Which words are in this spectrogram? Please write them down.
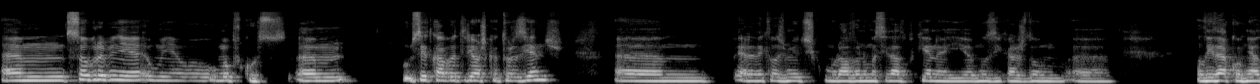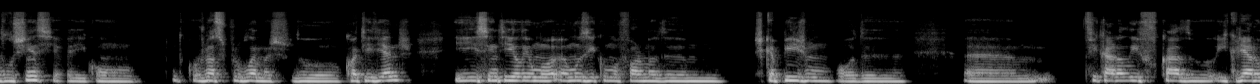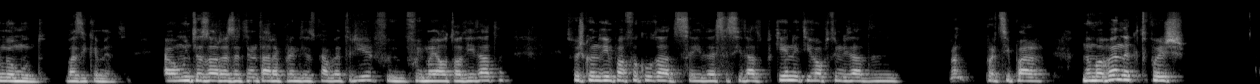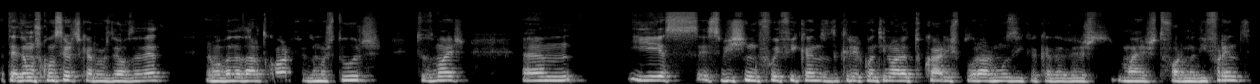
Um, sobre minha, o, minha, o, meu percurso, um, comecei a tocar bateria aos 14 anos, um, era daqueles miúdos que morava numa cidade pequena e a música ajudou-me a, a, lidar com a minha adolescência e com, com os nossos problemas do cotidianos. E senti ali uma, a música uma forma de um, escapismo ou de um, ficar ali focado e criar o meu mundo, basicamente há muitas horas a tentar aprender a tocar bateria, fui, fui meio autodidata. Depois, quando vim para a faculdade, saí dessa cidade pequena e tive a oportunidade de pronto, participar numa banda que depois até deu uns concertos, que eram os Day of the Dead, era uma banda de hardcore, fez umas tours tudo mais. Um, e esse, esse bichinho foi ficando de querer continuar a tocar e explorar música cada vez mais de forma diferente.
